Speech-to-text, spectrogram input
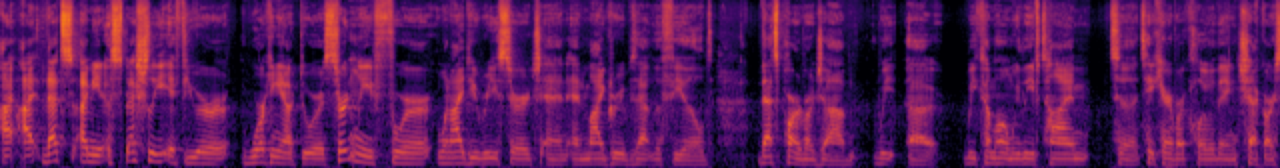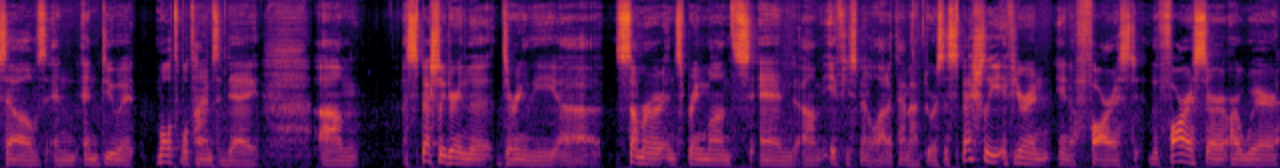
I, I, that's, I mean, especially if you're working outdoors. Certainly for when I do research and, and my group is out in the field, that's part of our job. We uh, we come home, we leave time to take care of our clothing, check ourselves, and and do it multiple times a day. Um, especially during the during the uh, summer and spring months, and um, if you spend a lot of time outdoors, especially if you're in, in a forest. The forests are, are where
